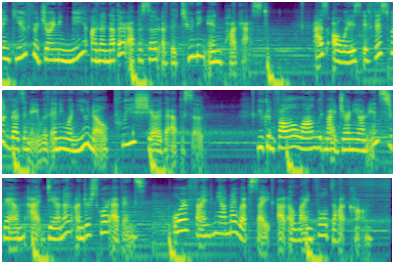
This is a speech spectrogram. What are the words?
Thank you for joining me on another episode of the Tuning In podcast. As always, if this would resonate with anyone you know, please share the episode. You can follow along with my journey on Instagram at Dana underscore Evans or find me on my website at alignful.com.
